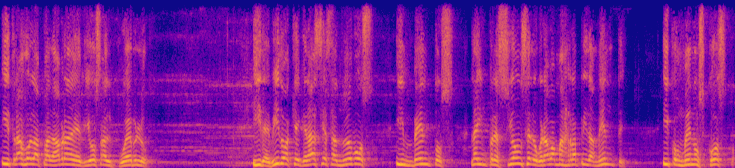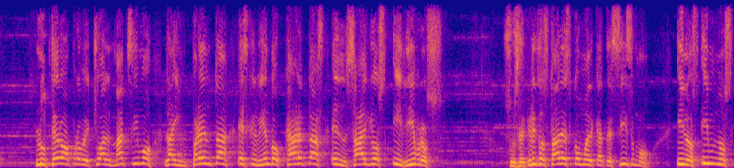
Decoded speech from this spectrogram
y trajo la palabra de Dios al pueblo. Y debido a que gracias a nuevos inventos la impresión se lograba más rápidamente y con menos costo, Lutero aprovechó al máximo la imprenta escribiendo cartas, ensayos y libros. Sus escritos tales como el catecismo y los himnos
